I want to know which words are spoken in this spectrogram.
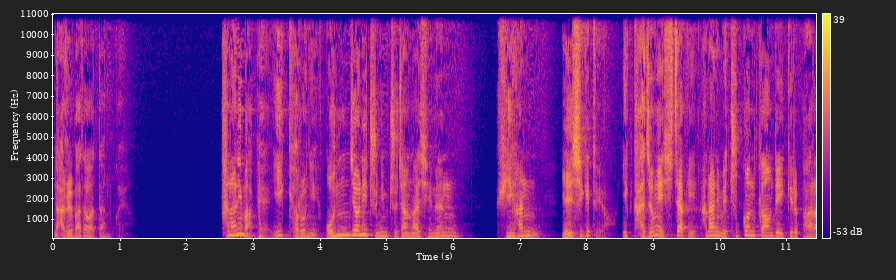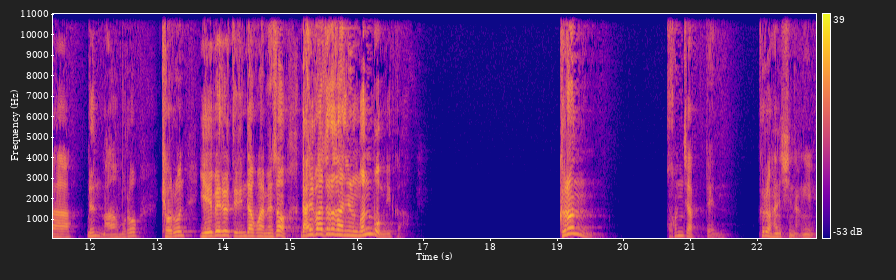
나를 받아왔다는 거예요. 하나님 앞에 이 결혼이 온전히 주님 주장하시는 귀한 예식이 돼요. 이 가정의 시작이 하나님의 주권 가운데 있기를 바라는 마음으로 결혼 예배를 드린다고 하면서 날 받으러 다니는 건 뭡니까? 그런 혼잡된 그러한 신앙이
